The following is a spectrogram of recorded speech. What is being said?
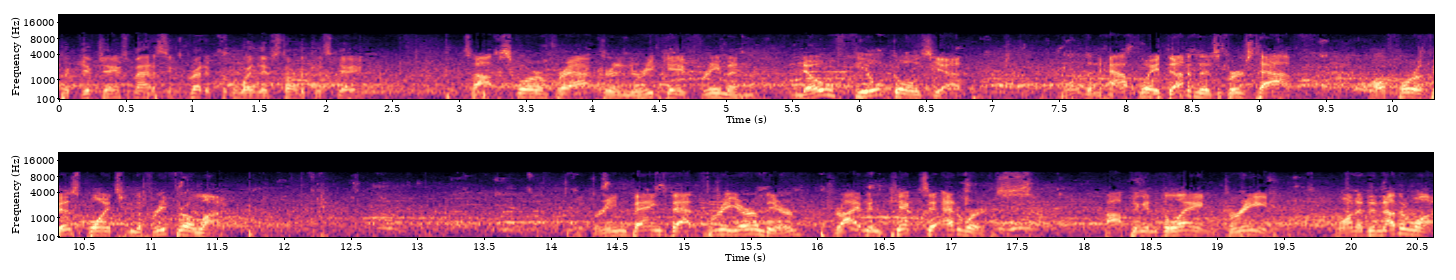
but give James Madison credit for the way they've started this game. Top scorer for Akron, Enrique Freeman. No field goals yet. More than halfway done in this first half. All four of his points from the free throw line. Green banged that three earlier. Drive and kick to Edwards. Hopping into the lane. Green wanted another one.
